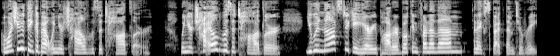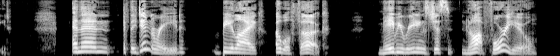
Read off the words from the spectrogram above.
I want you to think about when your child was a toddler. When your child was a toddler, you would not stick a Harry Potter book in front of them and expect them to read. And then if they didn't read, be like, oh, well, fuck maybe reading's just not for you,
